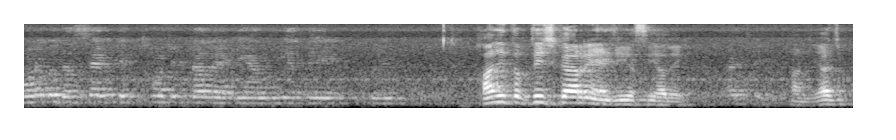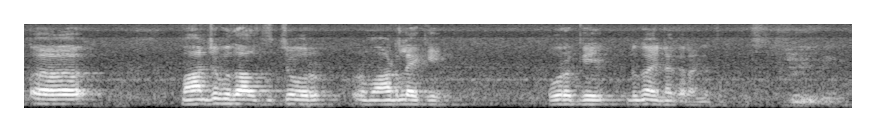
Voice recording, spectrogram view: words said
ਉਹਨੇ ਕੋਈ ਦੱਸਿਆ ਕਿ ਕਿੱਥੋਂ ਚਿੱਟਾ ਲੈ ਕੇ ਆਉਂਦੀ ਹੈ ਤੇ ਕੋਈ ਹਾਂਜੀ ਤਫਤੀਸ਼ ਕਰ ਰਹੇ ਹਾਂ ਜੀ ਅਸੀਂ ਹਾਲੇ ਅੱਛਾ ਜੀ। ਹਾਂਜੀ ਅੱਜ ਅ, ਮਾਨਯੋਗ ਅਦਾਲਤ ਚੋਂ ਰਿਮਾਂਡ ਲੈ ਕੇ ਹੋਰ ਅੱਗੇ ਡੂੰਘਾਈ ਨਾਲ ਕਰਾਂਗੇ ਤਫਤੀਸ਼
